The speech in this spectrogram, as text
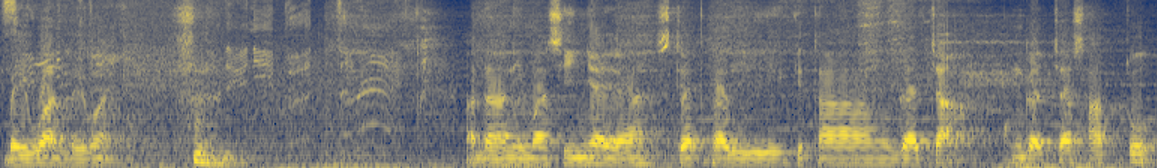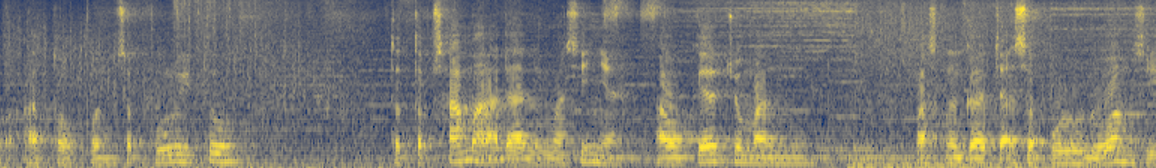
by one by one. Ada animasinya ya setiap kali kita ngegacha gacha satu ataupun 10 itu tetap sama ada animasinya. Aku kira cuman pas ngegaca 10 doang sih.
